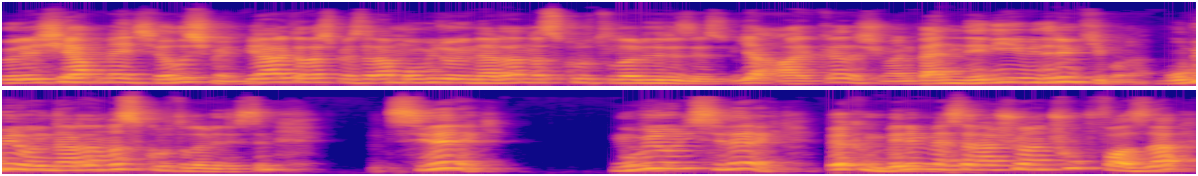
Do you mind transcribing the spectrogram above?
böyle şey yapmaya çalışmayın. Bir arkadaş mesela mobil oyunlardan nasıl kurtulabiliriz soruyor. Ya arkadaşım hani ben ne diyebilirim ki buna? Mobil oyunlardan nasıl kurtulabilirsin? Silerek. Mobil oyunu silerek. Bakın benim mesela şu an çok fazla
